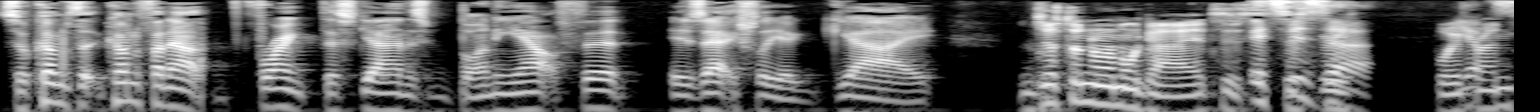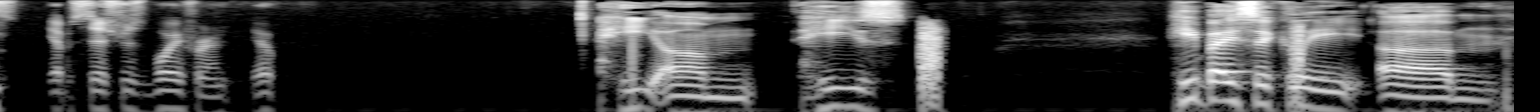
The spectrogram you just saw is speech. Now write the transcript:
So come to, come to find out, Frank, this guy in this bunny outfit, is actually a guy. Just a normal guy. It's his it's his uh, boyfriend. Yep, yep, sister's boyfriend. Yep. He um he's he basically um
